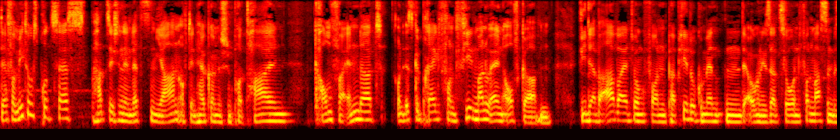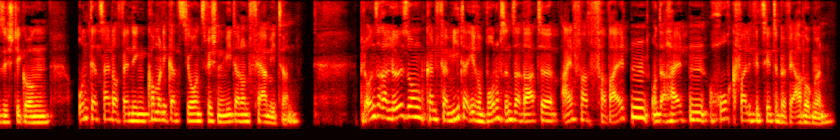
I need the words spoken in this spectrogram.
Der Vermietungsprozess hat sich in den letzten Jahren auf den herkömmlichen Portalen kaum verändert und ist geprägt von vielen manuellen Aufgaben, wie der Bearbeitung von Papierdokumenten, der Organisation von Massenbesichtigungen und der zeitaufwendigen Kommunikation zwischen Mietern und Vermietern. Mit unserer Lösung können Vermieter ihre Wohnungsinserate einfach verwalten und erhalten hochqualifizierte Bewerbungen.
